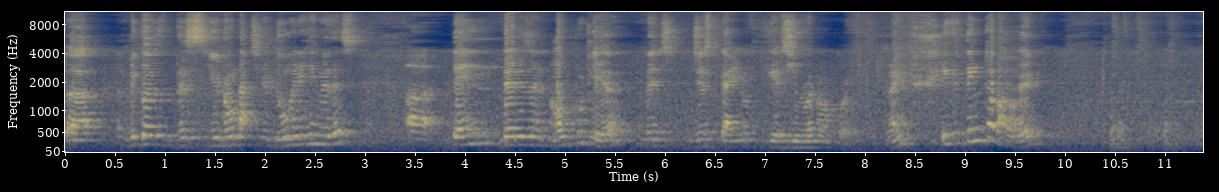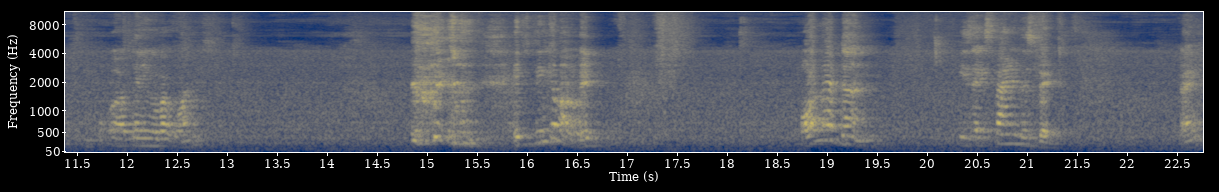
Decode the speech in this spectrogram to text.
Uh, because this you don't actually do anything with this uh, then there is an output layer which just kind of gives you an output, right? If you think about it, uh, can you go back one? if you think about it, all I've done is expand this bit, right?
